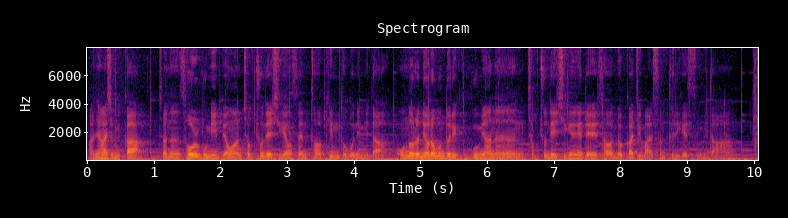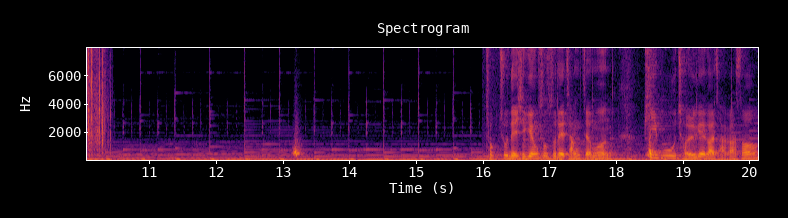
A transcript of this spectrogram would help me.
안녕하십니까. 저는 서울부민병원 척추내시경센터 김도근입니다. 오늘은 여러분들이 궁금해하는 척추내시경에 대해서 몇 가지 말씀드리겠습니다. 척추 내시경 수술의 장점은 피부 절개가 작아서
